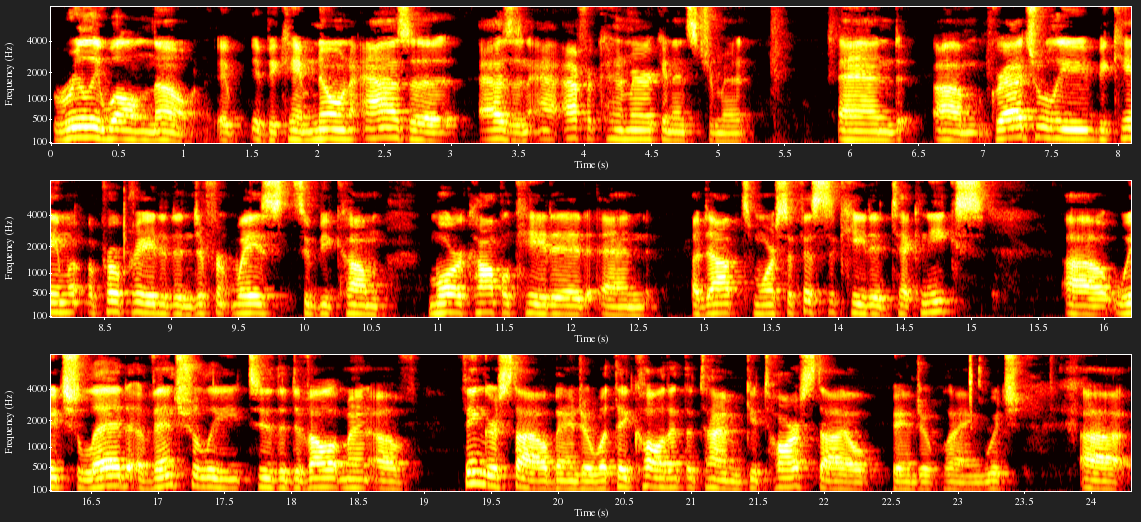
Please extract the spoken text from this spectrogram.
really well known. It, it became known as a as an African American instrument, and um, gradually became appropriated in different ways to become more complicated and adopt more sophisticated techniques, uh, which led eventually to the development of finger style banjo, what they called at the time guitar style banjo playing, which uh,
